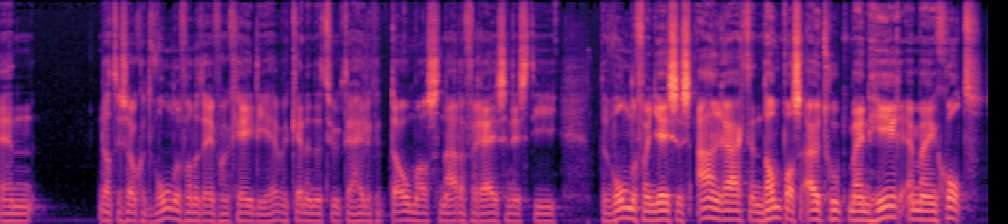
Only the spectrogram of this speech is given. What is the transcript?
En dat is ook het wonder van het evangelie. Hè? We kennen natuurlijk de heilige Thomas na de verrijzenis die de wonden van Jezus aanraakt en dan pas uitroept, mijn Heer en mijn God.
